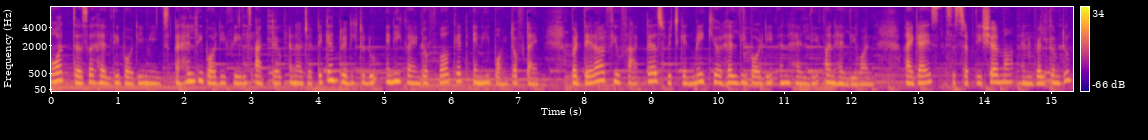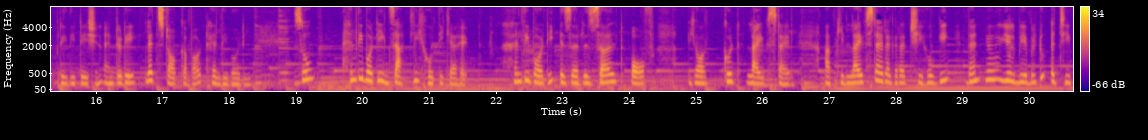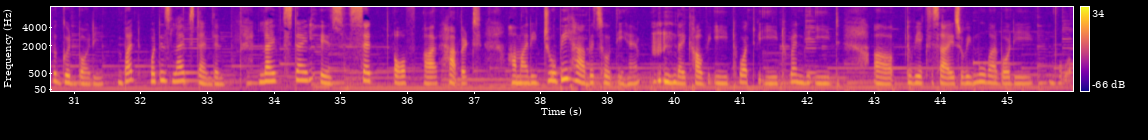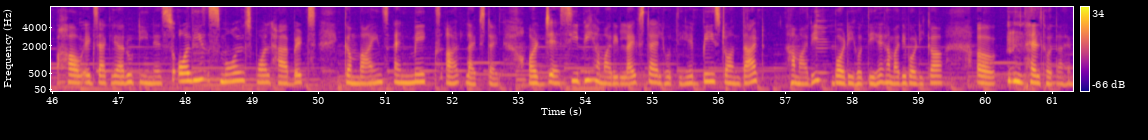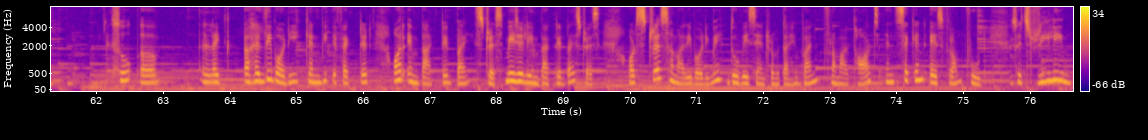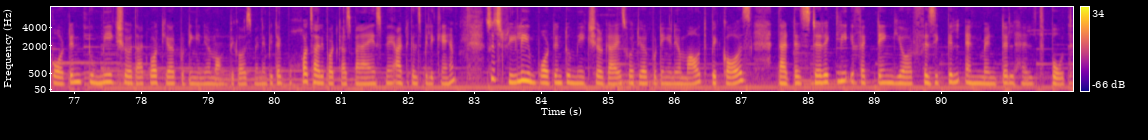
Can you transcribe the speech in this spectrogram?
What does a healthy body means? A healthy body feels active, energetic and ready to do any kind of work at any point of time. But there are few factors which can make your healthy body unhealthy unhealthy one. Hi guys, this is Trapti Sharma and welcome to Breathitation and today let's talk about healthy body. So, healthy body exactly hoti kya hai? Healthy body is a result of your good lifestyle आपकी lifestyle अगर अच्छी होगी then you you'll be able to achieve a good body but what is lifestyle then lifestyle is set of our habits हमारी जो भी habits होती हैं like how we eat what we eat when we eat do we exercise do we move our body how exactly our routine is all these small small habits combines and makes our lifestyle और जैसी भी हमारी lifestyle होती है based on that हमारी body होती है हमारी बॉडी का हेल्थ होता है। So like a healthy body can be affected or impacted by stress majorly impacted by stress और stress हमारी body में दो way से enter होता है one from our thoughts and second is from food so it's really important to make sure that what you are putting in your mouth because मैंने अभी तक बहुत सारे podcast बनाए हैं इसमें articles भी लिखे हैं so it's really important to make sure guys what you are putting in your mouth because that is directly affecting your physical and mental health both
